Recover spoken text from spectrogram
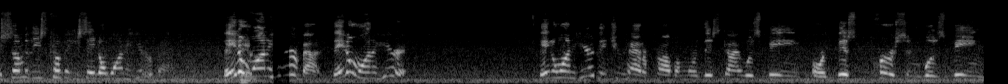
some of these companies they don't want to hear about it. They don't want to hear about it. They don't want to hear it. They don't want to hear that you had a problem or this guy was being or this person was being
